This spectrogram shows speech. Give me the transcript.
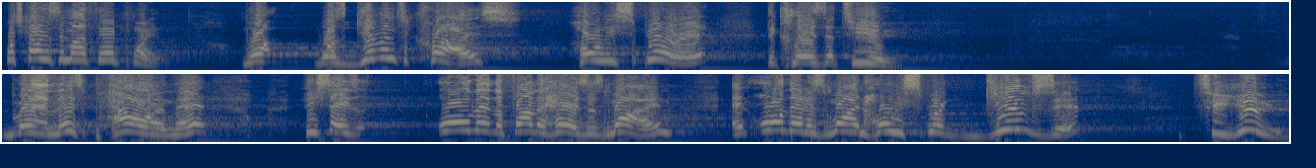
Which comes to my third point. What was given to Christ, Holy Spirit declares it to you. Man, there's power in that. He says, All that the Father has is mine, and all that is mine, Holy Spirit gives it to you.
